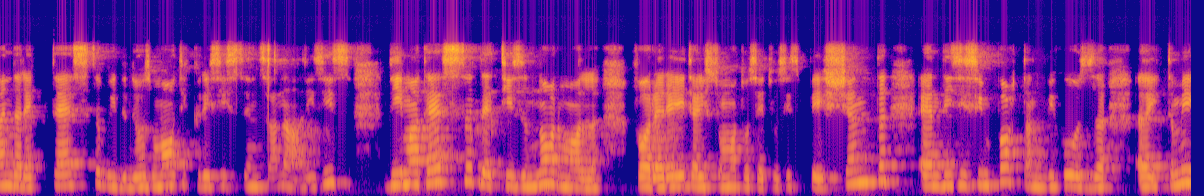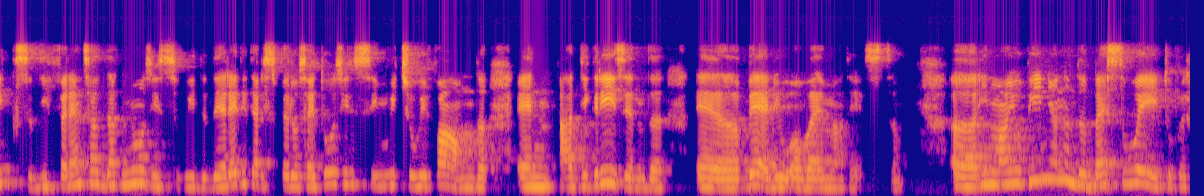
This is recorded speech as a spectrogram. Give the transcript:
indirect test with the osmotic resistance analysis, the EMA test that is normal for hereditary stomatocytosis patient, and this is important because uh, it makes differential diagnosis with the hereditary spherocytosis in which we found an, a decreased uh, value of EMA test. Uh, in my opinion, the best way to perform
